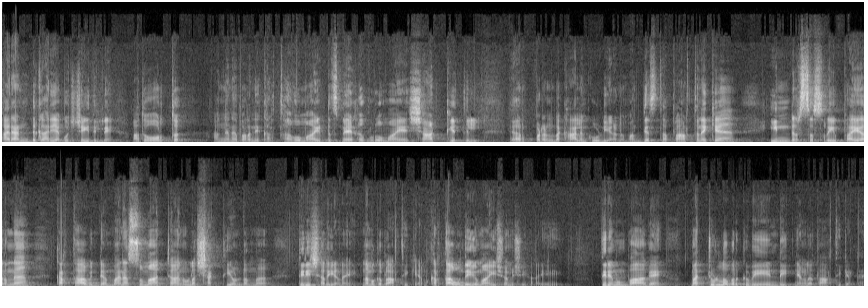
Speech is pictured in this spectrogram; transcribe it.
ആ രണ്ട് കാര്യം ആ കൊച്ചു ചെയ്തില്ലേ? അത് ഓർത്ത് അങ്ങനെ പറഞ്ഞ് കർത്താവുമായിട്ട് സ്നേഹപൂർവമായ ശാഠ്യത്തിൽ ഏർപ്പെടേണ്ട കാലം കൂടിയാണ്. മധ്യസ്ഥ പ്രാർത്ഥനയ്ക്ക് ഇന്റർസസറി പ്രയറിന് കർത്താവിന്റെ മനസ്സു മാറ്റാനുള്ള ശക്തിയുണ്ടെന്ന് തിരിച്ചറിയണേ. നമുക്ക് പ്രാർത്ഥിക്കാം. കർത്താവും ദൈവമായി ശംശിഹായി തിരുമുമ്പാകെ മറ്റുള്ളവർക്ക് വേണ്ടി ഞങ്ങൾ പ്രാർത്ഥിക്കട്ടെ.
